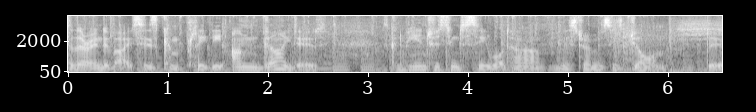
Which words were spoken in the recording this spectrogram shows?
To their own devices, completely unguided, it's going to be interesting to see what our Mr. and Mrs. John do.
